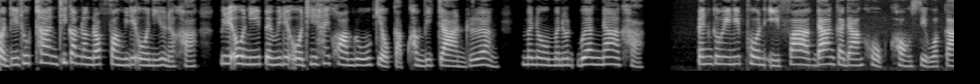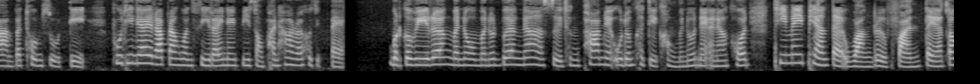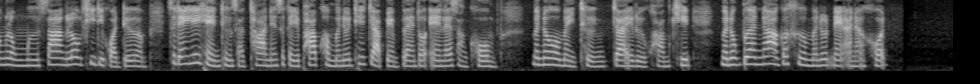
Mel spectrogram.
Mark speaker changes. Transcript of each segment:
Speaker 1: วัสดีทุกท่านที่กำลังรับฟังวิดีโอนี้อยู่นะคะ วิดีโอนี้เป็นวิดีโอที่ให้ความรู้เกี่ยวกับคำวิจารณ์เรื่อง มโนมนุษย์เบื้องหน้าค่ะ เป็นกวีนิพนธ์อีฟาก ด้านกระดางหกของศิวการปฐมสูติ ผู้ที่ได้รับรางวัลซีไรต์ในปี 2568 บทกวีเรื่องมโนมนุษย์เบื้องหน้าสื่อถึงภาพในอุดมคติของมนุษย์ในอนาคต ที่ไม่เพียงแต่หวังหรือฝัน แต่ยังต้องลงมือสร้างโลกที่ดีกว่าเดิม แสดงให้เห็นถึงศรัทธาในศักยภาพของมนุษย์ที่จะเปลี่ยนแปลงตัวเองและสังคม มโนหมายถึงใจหรือความคิด มนุษย์เบื้องหน้าก็คือมนุษย์ในอนาคต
